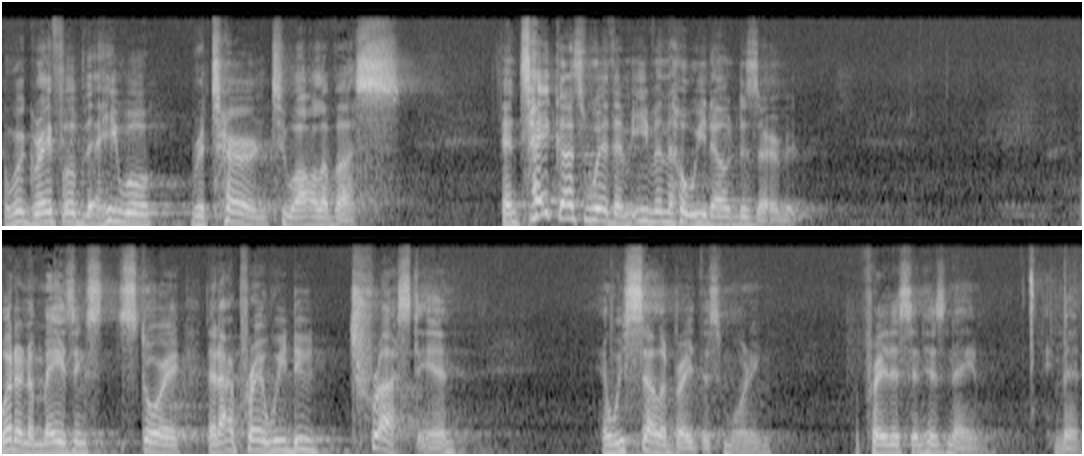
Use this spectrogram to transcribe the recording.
And we're grateful that he will return to all of us and take us with him, even though we don't deserve it. What an amazing story that I pray we do trust in and we celebrate this morning. I pray this in his name. Amen.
